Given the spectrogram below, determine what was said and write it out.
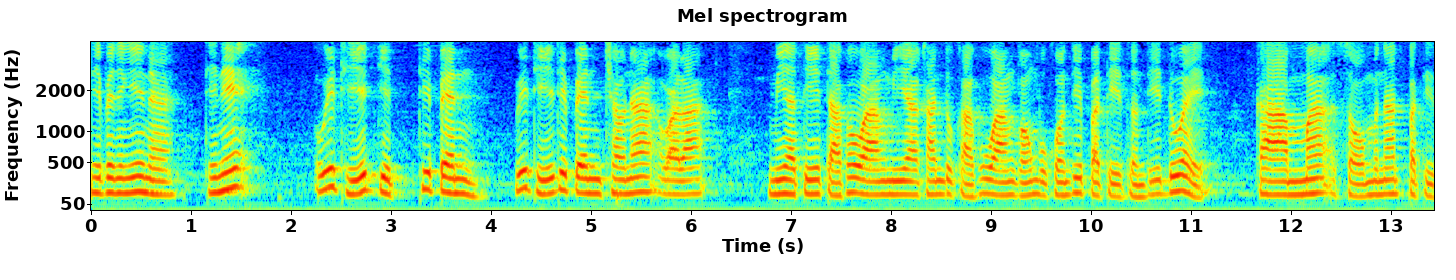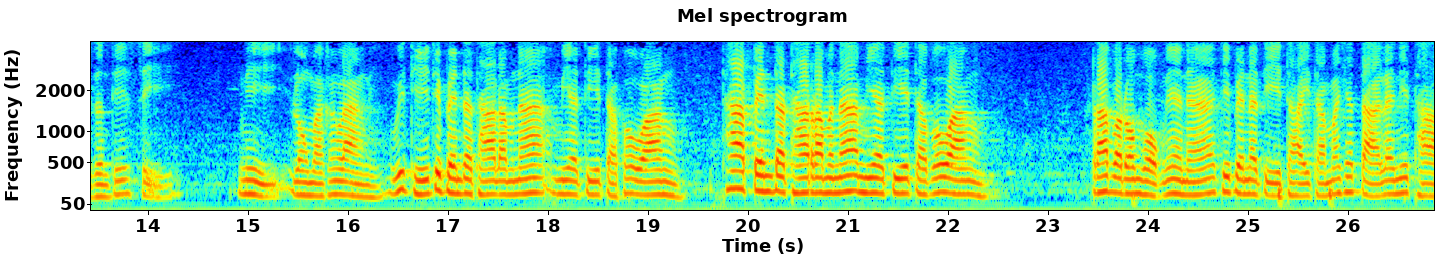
นี่เป็นอย่างนี้นะ ทีนี้วิถีจิตที่เป็นวิถีที่เป็นชาวนะวาระมีอตีตาผวางมีอาคันตุกาผวางของบุคคลที่ปฏิสนธิด้วย กามมะโสมนัสปฏิสนธิสี่นี่ลงมาข้างล่างนี่ วิถีที่เป็นตถารมณะมีอตีตพวัง ถ้าเป็นตถารมณะมีอตีตพวังรับอารมณ์หกเนี่ยนะ ที่เป็นอตีไทยธรรมชตาและนิทา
